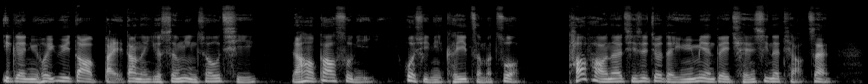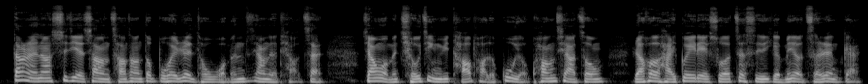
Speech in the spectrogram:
一个你会遇到摆荡的一个生命周期，然后告诉你，或许你可以怎么做。逃跑呢，其实就等于面对全新的挑战。当然呢，世界上常常都不会认同我们这样的挑战，将我们囚禁于逃跑的固有框架中，然后还归类说这是一个没有责任感、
